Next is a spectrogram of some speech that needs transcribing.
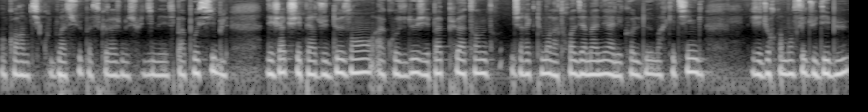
encore un petit coup de massue parce que là, je me suis dit, mais c'est pas possible. Déjà que j'ai perdu deux ans à cause d'eux, j'ai pas pu atteindre directement la troisième année à l'école de marketing. J'ai dû recommencer du début.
